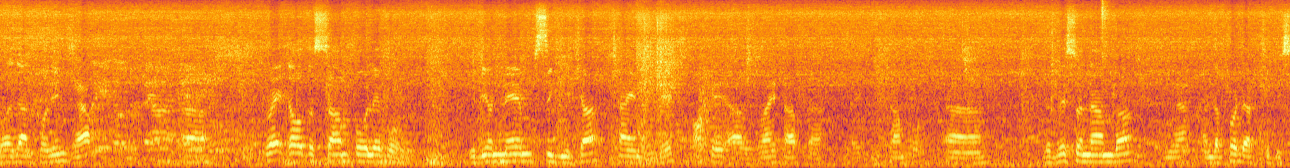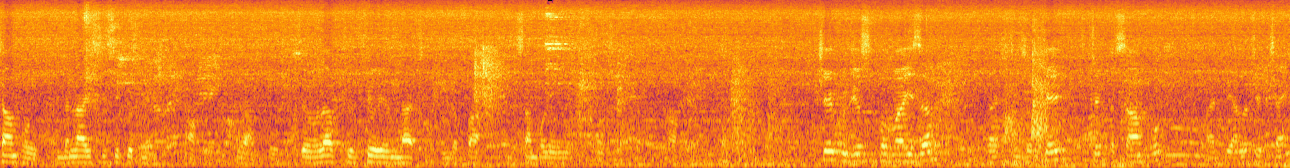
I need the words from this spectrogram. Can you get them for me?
well done, Colin. Yeah. Write out the sample label with your name, signature, time, and date. Okay. I'll write after like the sample. Uh, the vessel number Yeah. and the product to be sampled and the analysis equipment. Okay. Yeah. So we'll have to fill in that in the, pa- in the sampling. Check with your supervisor that it is okay to take the sample the allotted time.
